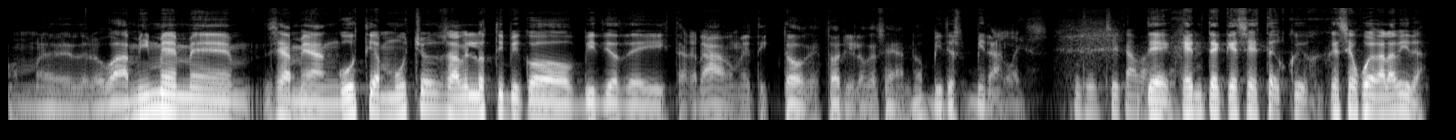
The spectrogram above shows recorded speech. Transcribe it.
Hombre, desde luego. A mí me, me- o sea, me angustian mucho, ¿sabes? Los típicos vídeos de Instagram, de TikTok, Story, lo que sea, ¿no? Vídeos virales. De chica De gente que se, que se juega la vida.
